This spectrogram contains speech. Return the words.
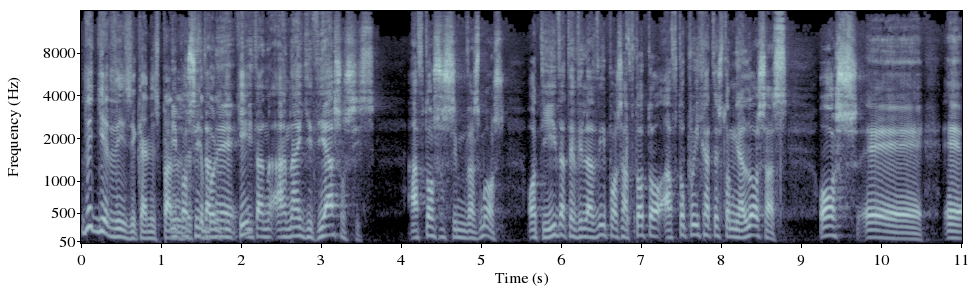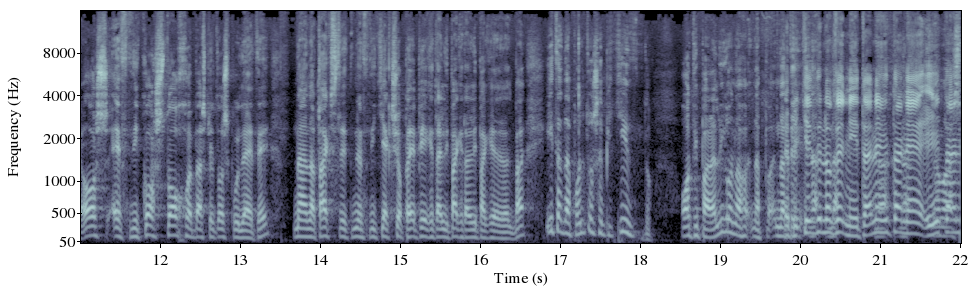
Δεν κερδίζει κανείς πάντω Μήπως στην ήταν, πολιτική. ήταν ανάγκη διάσωσης αυτός ο συμβιβασμός; Ότι είδατε δηλαδή πως αυτό, το, αυτό που είχατε στο μυαλό σας ως, ε, ε, ως εθνικό στόχο, εν πάση περιπτώσει, που λέτε, να ανατάξετε την εθνική αξιοπρέπεια κτλ. κτλ, κτλ ήταν απολύτως επικίνδυνο. Ότι παραλίγο να. να, να Επικίνδυνο να- δεν ήταν. να- Ήταν, να- να ήταν, μας-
